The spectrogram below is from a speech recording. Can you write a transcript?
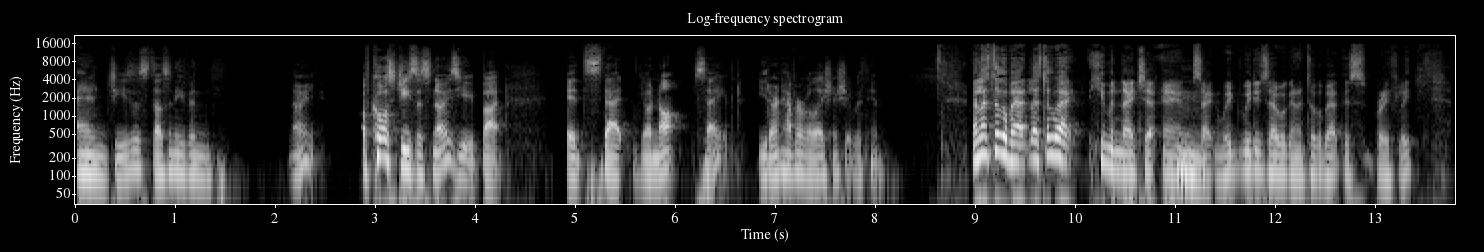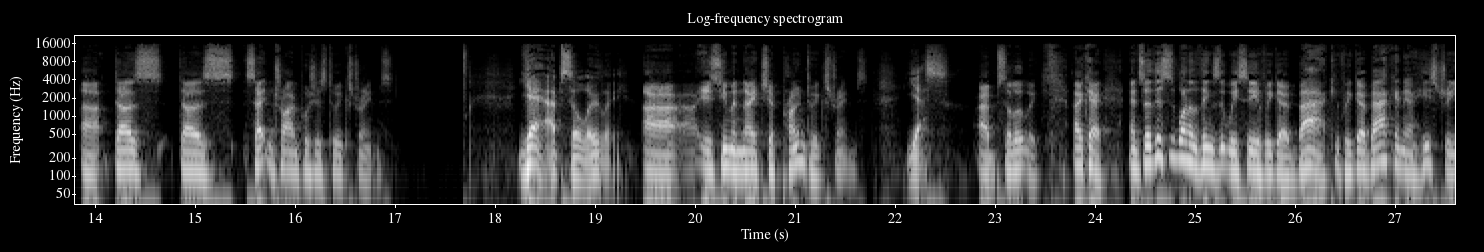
and Jesus doesn't even know you. Of course, Jesus knows you, but it's that you're not saved. You don't have a relationship with him. And let's talk about let's talk about human nature and Satan. We, we did say we're going to talk about this briefly. Uh, does does Satan try and push us to extremes? Yeah, absolutely. Uh, is human nature prone to extremes? Yes. Absolutely. Okay. And so this is one of the things that we see if we go back. If we go back in our history,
